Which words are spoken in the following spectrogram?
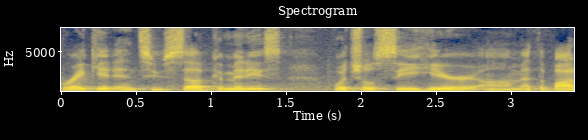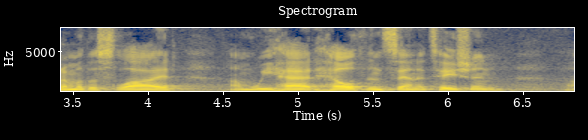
break it into subcommittees, which you'll see here um, at the bottom of the slide. Um, we had health and sanitation, uh,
